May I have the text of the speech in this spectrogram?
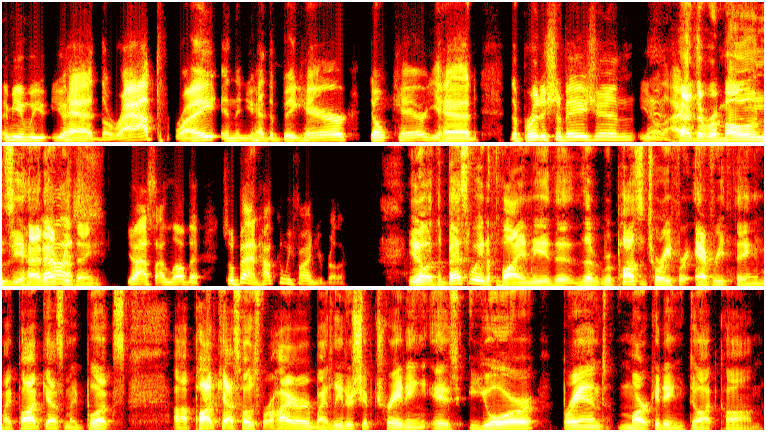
I mean, we, you had the rap, right? And then you had the big hair, don't care. You had the British invasion, you know, yeah, had the Ramones, you had yes. everything. Yes, I love that. So, Ben, how can we find you, brother? You know, the best way to find me, the, the repository for everything, my podcast, my books, uh, podcast host for hire, my leadership training is yourbrandmarketing.com.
